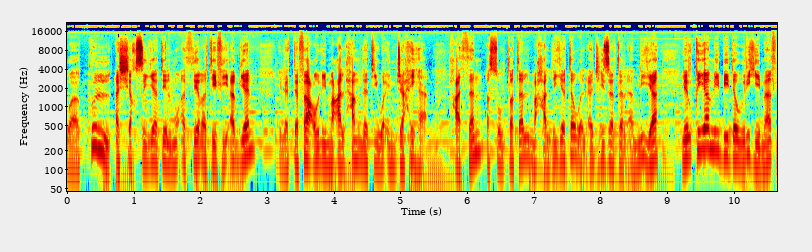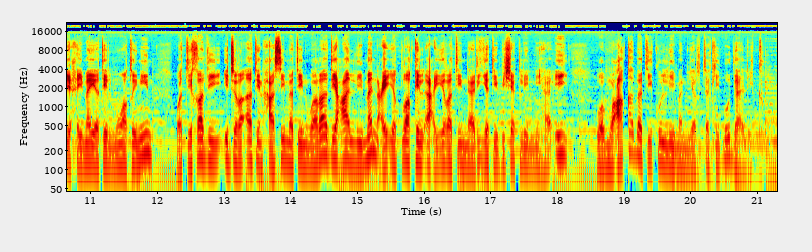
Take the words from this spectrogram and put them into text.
وكل الشخصيات المؤثرة في أبين إلى التفاعل مع الحملة وإنجاحها حثا السلطة المحلية والأجهزة الأمنية للقيام بدورهما في حماية المواطنين واتخاذ إجراءات حاسمة ورادعة لمنع إطلاق الأعيرة النارية بشكل نهائي ومعاقبة كل من يرتكب ذلك.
